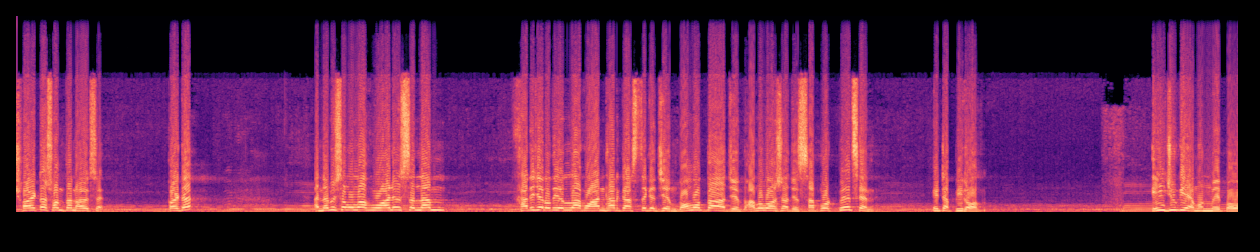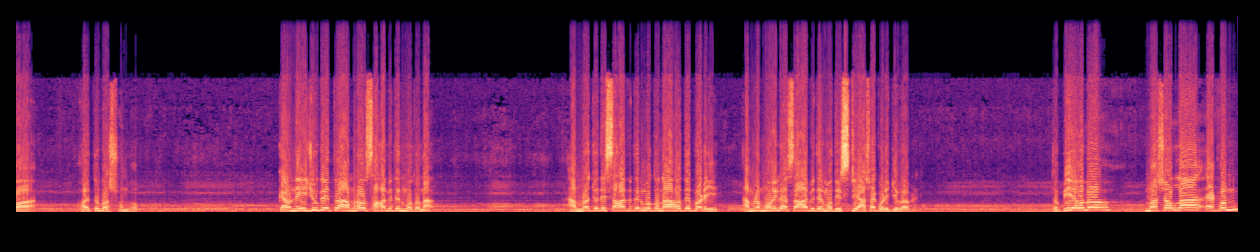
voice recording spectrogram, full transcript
ছয়টা সন্তান হয়েছে। কয়টা? নবী সাল্লাম খাদিজা রদি আল্লাহ আনহার কাছ থেকে যে মমতা, যে ভালোবাসা, যে সাপোর্ট পেয়েছেন, এটা বিরল। এই যুগে এমন মেয়ে পাওয়া হয়তো বা সম্ভব। কারণ এই যুগে তো আমরাও সাহাবিদের মতো না। আমরা যদি সাহাবিদের মতো না হতে পারি, আমরা মহিলা সাহাবিদের মতো স্ত্রী আশা করি কীভাবে? তো বিয়ে হলো মাসাল্লাহ এখন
